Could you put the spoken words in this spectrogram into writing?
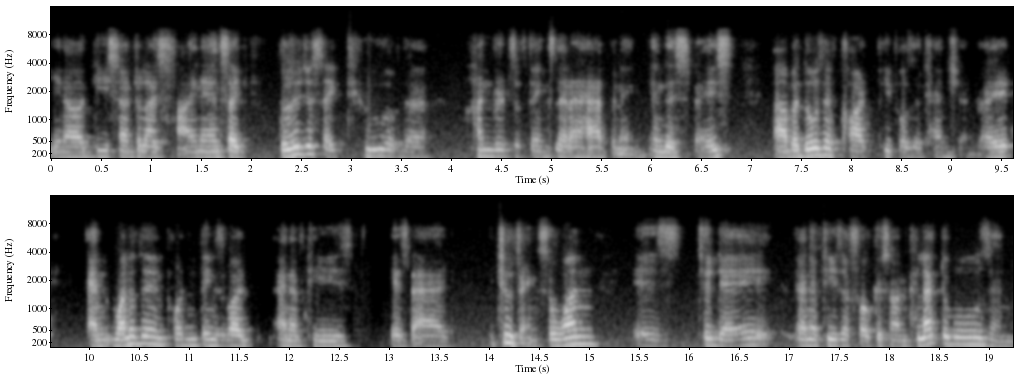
you know, decentralized finance. Like those are just like two of the hundreds of things that are happening in this space. Uh, but those have caught people's attention, right? And one of the important things about NFTs is that two things. So one is today NFTs are focused on collectibles and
